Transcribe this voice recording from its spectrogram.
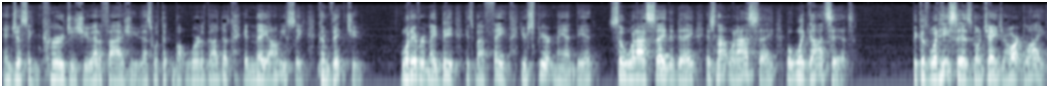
and just encourages you, edifies you. That's what the Word of God does. It may obviously convict you. Whatever it may be, it's by faith. Your spirit man did. So, what I say today is not what I say, but what God says. Because what he says is going to change your heart and life.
